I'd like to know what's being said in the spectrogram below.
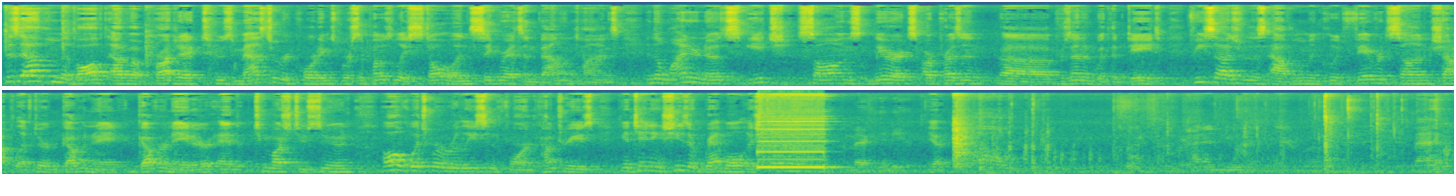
This album evolved out of a project whose master recordings were supposedly stolen, cigarettes and valentines. In the liner notes, each song's lyrics are present, uh, presented with a date. B-sides for this album include Favorite Son, Shoplifter, Governor, Governator, and Too Much Too Soon, all of which were released in foreign countries, containing She's a Rebel. A American Indian. yep. I knew that there, but. Matt.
